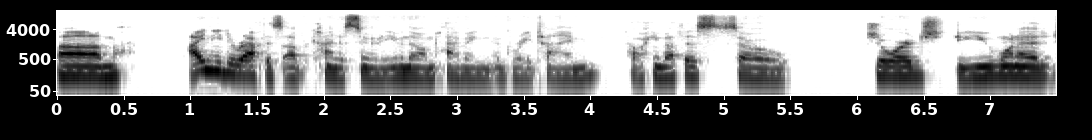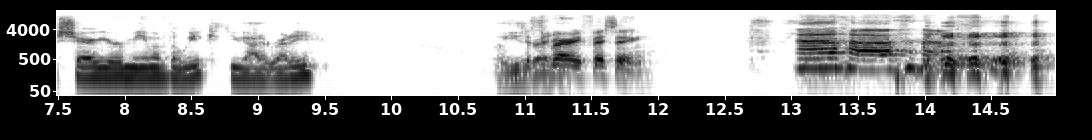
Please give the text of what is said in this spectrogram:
Um, I need to wrap this up kind of soon, even though I'm having a great time talking about this. So, George, do you want to share your meme of the week? You got it ready? Oh, he's It's ready. very fitting. Uh-huh.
